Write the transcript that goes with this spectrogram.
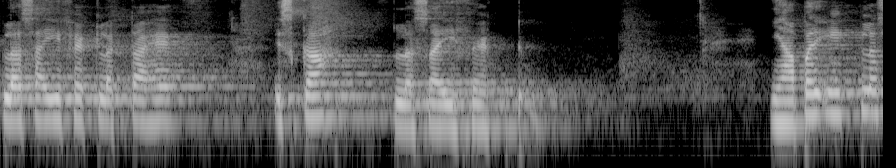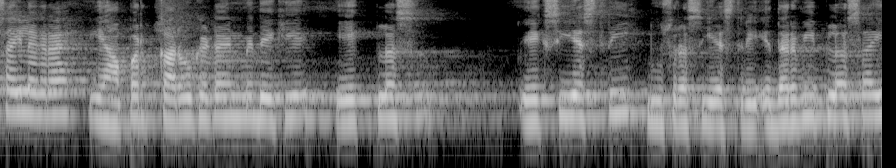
प्लस आई इफ़ेक्ट लगता है। इसका प्लस आई इफ़ेक्ट यहाँ पर एक प्लस आई लग रहा है। यहाँ पर कार्बोकेटाइन में देखिए, एक प्लस एक सी एस थ्री दूसरा सी एस थ्री इधर भी प्लस आई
